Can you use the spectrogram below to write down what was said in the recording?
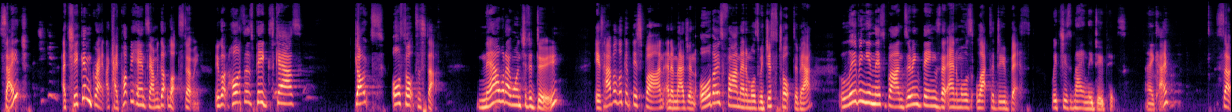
Sage? A chicken. A chicken, great. Okay, pop your hands down. We've got lots, don't we? We've got horses, pigs, cows, goats, all sorts of stuff. Now what I want you to do is have a look at this barn and imagine all those farm animals we just talked about living in this barn doing things that animals like to do best, which is mainly do poos. Okay? So,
